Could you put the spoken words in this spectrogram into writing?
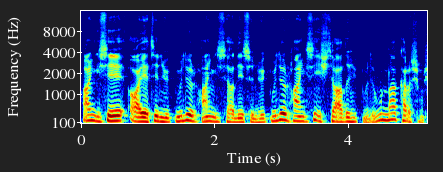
Hangisi ayetin hükmüdür, hangisi hadisin hükmüdür, hangisi iştihadın hükmüdür. Bunlar karışmış.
